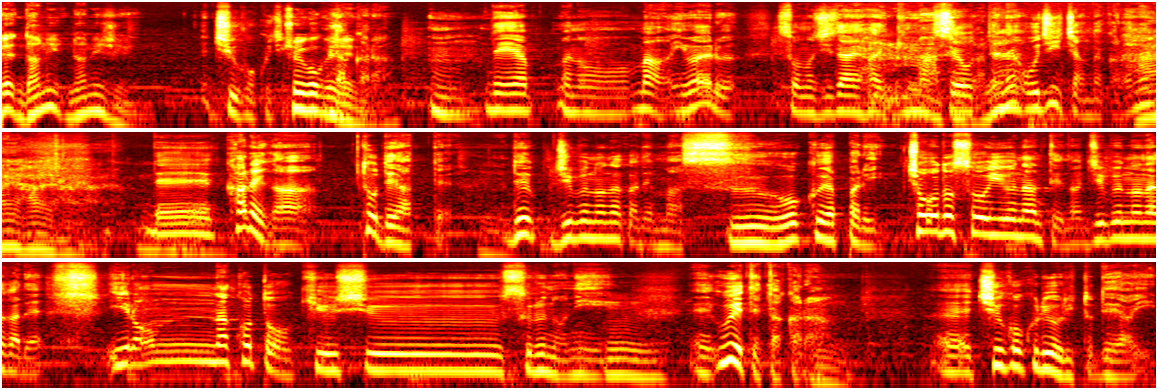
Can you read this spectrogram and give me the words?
え何何人？中国人。中国人。だから、うん、でやあの、まあ、いわゆるその時代背景まあを背負ってね,、ね。おじいちゃんだからね、はいはいはいで彼がと出会ってで自分の中でまあすごくやっぱりちょうどそういうなんていうの自分の中でいろんなことを吸収するのに、えー飢えてたから、えー中国料理と出会い、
